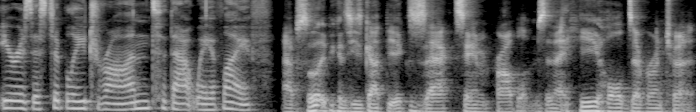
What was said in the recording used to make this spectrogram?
irresistibly drawn to that way of life. Absolutely, because he's got the exact same problems and that he holds everyone to an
